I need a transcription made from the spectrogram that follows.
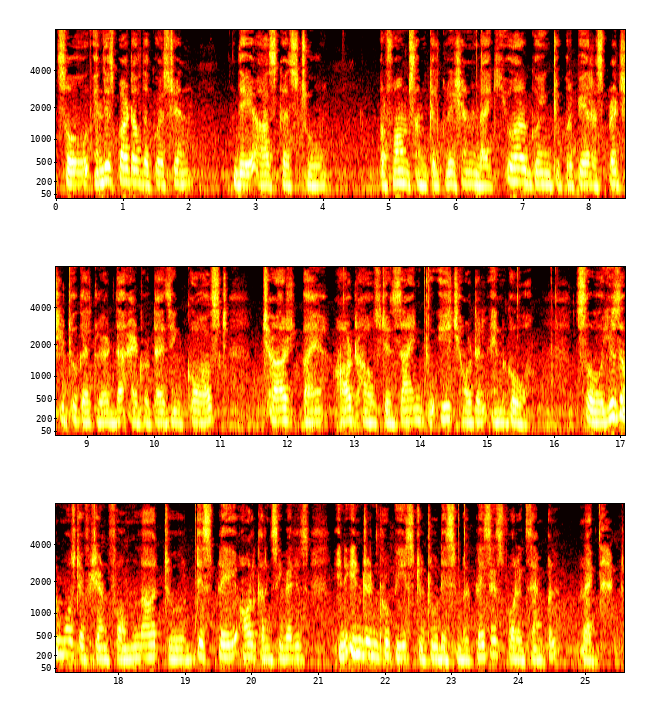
So in this part of the question they ask us to perform some calculation like you are going to prepare a spreadsheet to calculate the advertising cost charged by hot house design to each hotel in Goa. So use the most efficient formula to display all currency values in Indian rupees to two decimal places, for example, like that.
